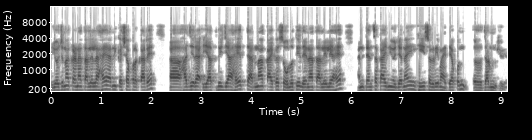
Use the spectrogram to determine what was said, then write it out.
योजना करण्यात आलेल्या आहे आणि कशा प्रकारे हज यात्री जे आहेत त्यांना काय काय सवलती देण्यात आलेल्या आहे आणि त्यांचं काय नियोजन आहे ही सगळी माहिती आपण जाणून घेऊया.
